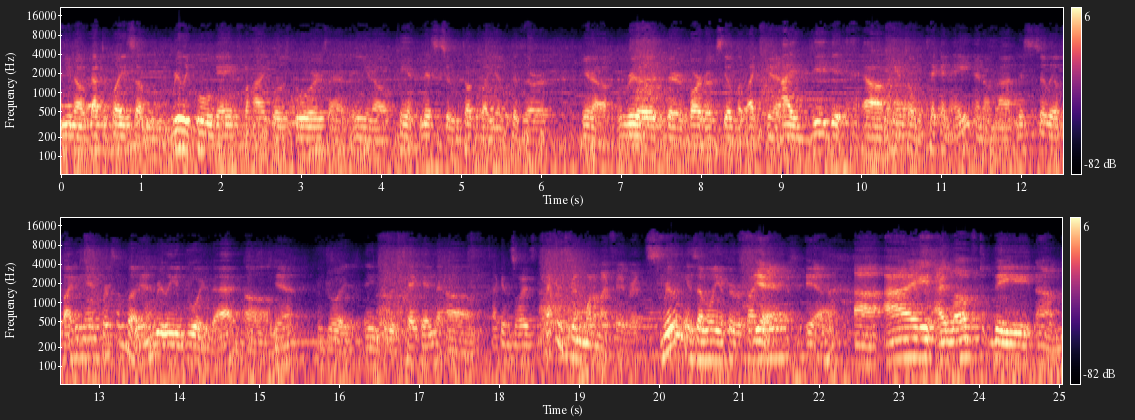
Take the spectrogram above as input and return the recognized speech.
you know got to play some really cool games behind closed doors and you know can't necessarily talk about yet because they're you know really they're barred still. But like Yeah. I did get um, hands on with Tekken 8, and I'm not necessarily a fighting game person, but Yeah. really enjoyed that. Um, Yeah. Enjoyed enjoyed Tekken. Um, Tekken's always Tekken's been one of my favorites. really, is that one of your favorite fighting Yeah, games? yeah. Uh, I I loved the um,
